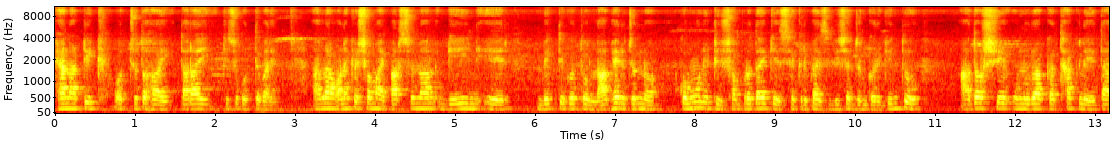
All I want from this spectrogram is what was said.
ফ্যানাটিক অচ্যুত হয়, তারাই কিছু করতে পারে। আমরা অনেকের সময় পার্সোনাল গেইন এর ব্যক্তিগত লাভের জন্য কমিউনিটি সম্প্রদায়কে স্যাক্রিফাইস বিসর্জন করে, কিন্তু আদর্শে অনুরাগ থাকলে তা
